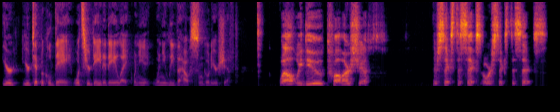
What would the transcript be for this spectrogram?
your your typical day. What's your day to day like when you when you leave the house and go to your shift? Well, we do twelve hour shifts. They're six to six or six to six.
